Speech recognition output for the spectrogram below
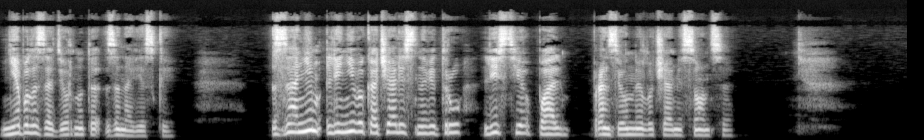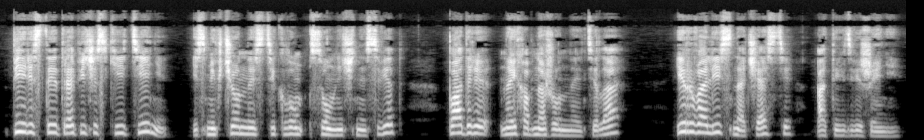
не было задернуто занавеской. За ним лениво качались на ветру листья пальм, пронзенные лучами солнца. Перистые тропические тени и смягченный стеклом солнечный свет падали на их обнаженные тела и рвались на части от их движений.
